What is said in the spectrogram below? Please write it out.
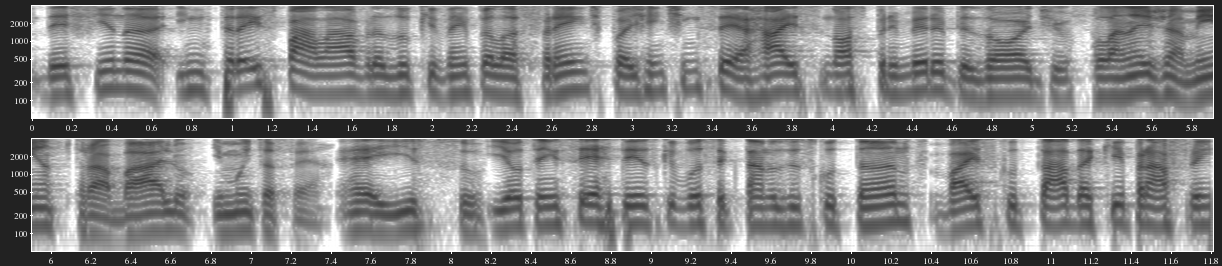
Defina em três palavras o que vem pela frente para a gente encerrar esse nosso primeiro episódio. Planejamento, trabalho e muita fé. É isso. E eu tenho certeza que você que está nos escutando vai escutar daqui para frente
